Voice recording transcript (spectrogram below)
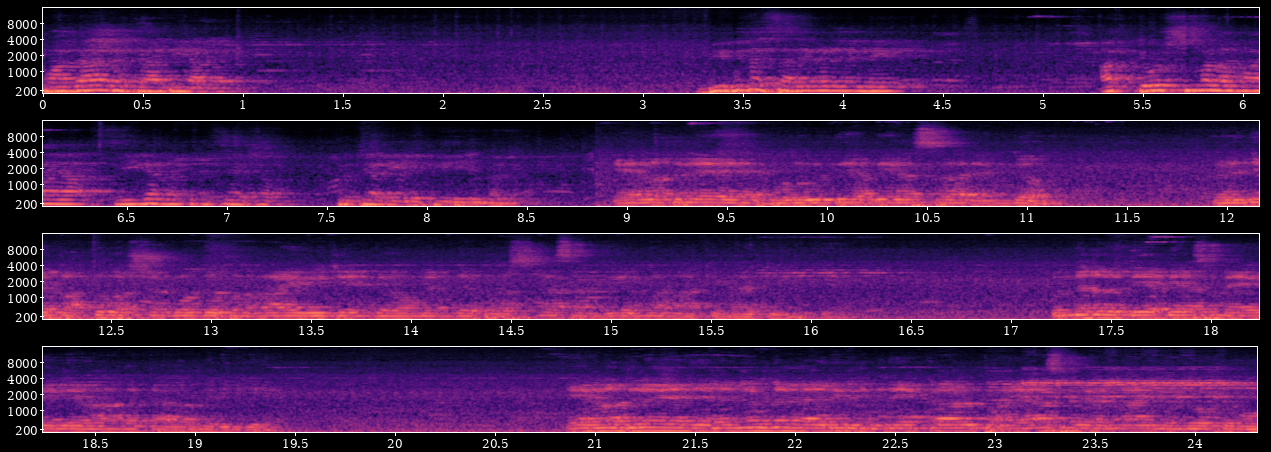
പതാക ജാതിയാണ് വിവിധ സ്ഥലങ്ങളിലെ അത്യൂഷ്മളമായ സ്വീകരണത്തിന് ശേഷം കുറ്റാടിയിലെത്തിയിരിക്കുന്നത് കേരളത്തിലെ പൊതുവിദ്യാഭ്യാസ രംഗം കഴിഞ്ഞ പത്ത് വർഷം കൊണ്ട് പിണറായി വിജയൻ ഗവൺമെന്റ് പ്രശ്ന സങ്കീർണമാക്കി മാറ്റിയിരിക്കുകയാണ്. ഉന്നത വിദ്യാഭ്യാസ മേഖലയിൽ തകർന്നിരിക്കുകയാണ്. കേരളത്തിലെ ജനങ്ങളുടെ കാര്യം ഇതിനേക്കാൾ പ്രയാസകരമായി മുന്നോട്ട് എല്ലാ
